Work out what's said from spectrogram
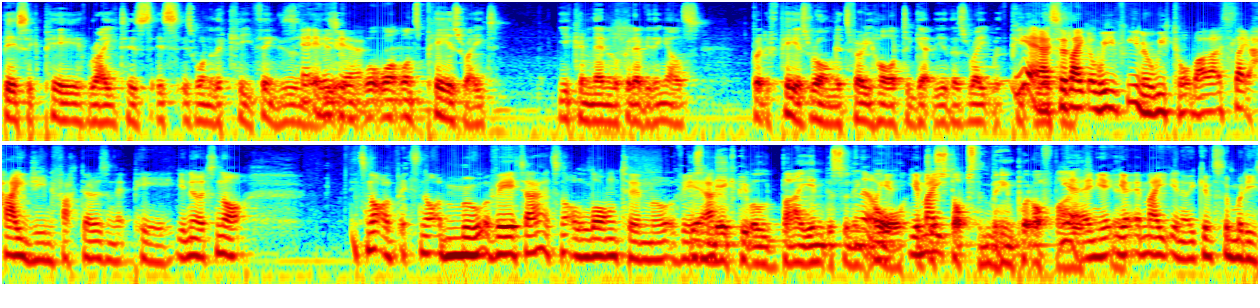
basic pay right is, is, is one of the key things, isn't It it? is, You- yeah. Once pay is right, you can then look at everything else. But if pay is wrong, it's very hard to get the others right with people. Yeah, so like we've you know we've talked about that. It's like hygiene factor, isn't it? Pay. You know, it's not. It's not a. It's not a motivator. It's not a long term it? motivator. doesn't make people buy into something No, more. you- you it might- just stops them being put off by it. yeah, it. and you, You, it might, you know, give somebody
